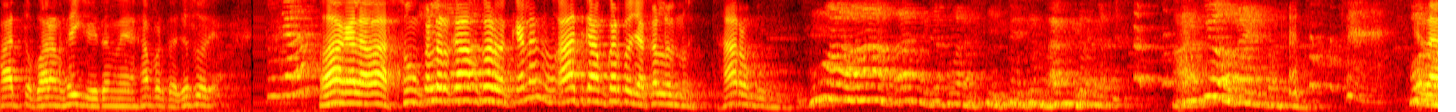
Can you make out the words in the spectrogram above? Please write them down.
હાથ તો ભારણ થઈ ગયું તમે સાંભળતા જશો રે. વાહ કેલા વાહ શું કલર કામ કરો? કેલા આ જ કામ કરતો જા કલરનું. હારો બુક એટલે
